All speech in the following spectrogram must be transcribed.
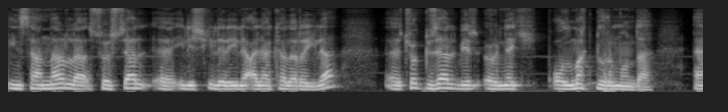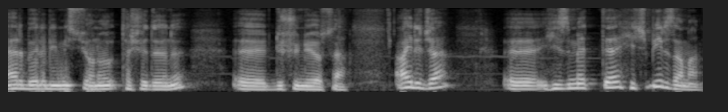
insanlarla sosyal e, ilişkileriyle alakalarıyla e, çok güzel bir örnek olmak durumunda eğer böyle bir misyonu taşıdığını e, düşünüyorsa. Ayrıca e, hizmette hiçbir zaman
